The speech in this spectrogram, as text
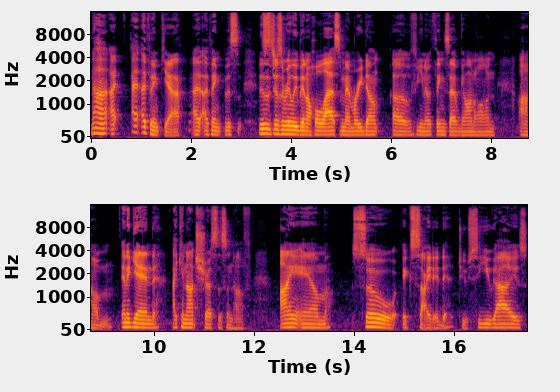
nah, I, I, I think, yeah, I, I think this this has just really been a whole ass memory dump of you know things that have gone on. Um, and again, I cannot stress this enough. I am so excited to see you guys,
